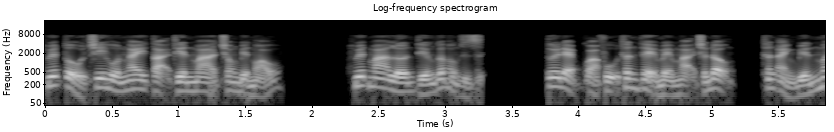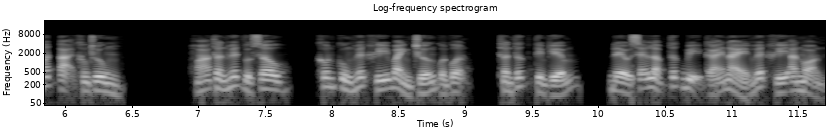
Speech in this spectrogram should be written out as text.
Huyết tổ chi hồn ngay tại thiên ma trong biển máu. Huyết ma lớn tiếng gấp hồng tươi đẹp quả phụ thân thể mềm mại chấn động, thân ảnh biến mất tại không trung. Hóa thân huyết vực sâu không cùng huyết khí bành trướng quần quận thân thức tìm kiếm, đều sẽ lập tức bị cái này huyết khí ăn mòn.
